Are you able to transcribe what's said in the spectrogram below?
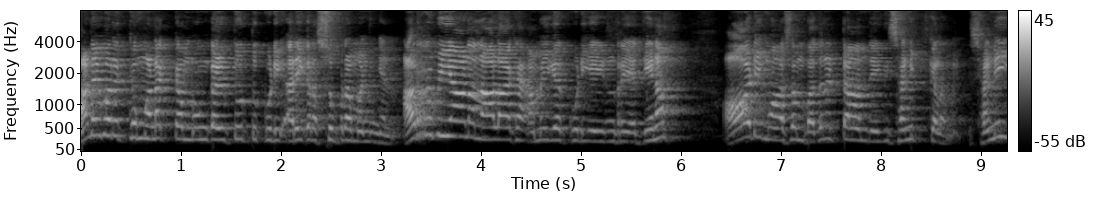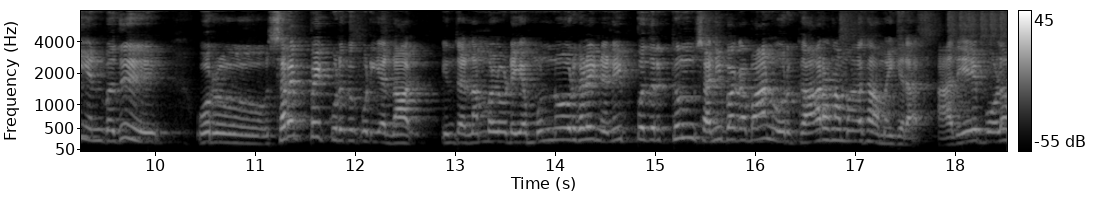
அனைவருக்கும் வணக்கம். உங்கள் தூத்துக்குடி அரிகர சுப்பிரமணியன். அருமையான நாளாக அமையக்கூடிய இன்றைய தினம். ஆடி மாதம் பதினெட்டாம் தேதி சனிக்கிழமை. சனி என்பது ஒரு சிறப்பை கொடுக்கக்கூடிய நாள். இந்த நம்மளுடைய முன்னோர்களை நினைப்பதற்கும் சனி பகவான் ஒரு காரணமாக அமைகிறார். அதே போல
